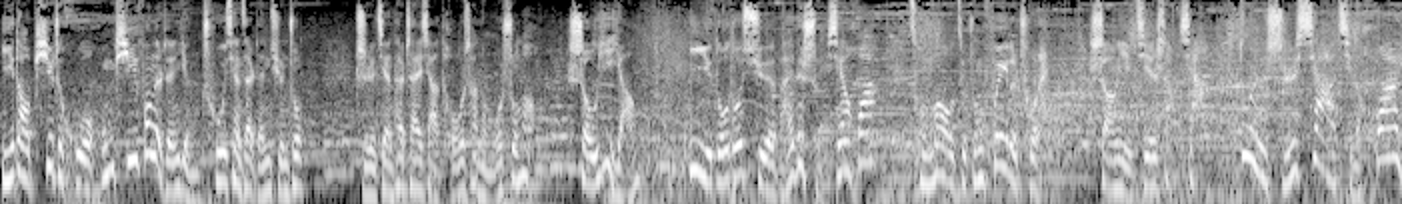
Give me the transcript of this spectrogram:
一道披着火红披风的人影出现在人群中。只见他摘下头上的魔术帽，手一扬，一朵朵雪白的水仙花从帽子中飞了出来。商业街上下顿时下起了花雨。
